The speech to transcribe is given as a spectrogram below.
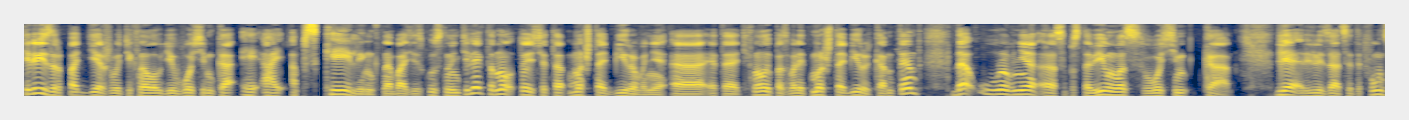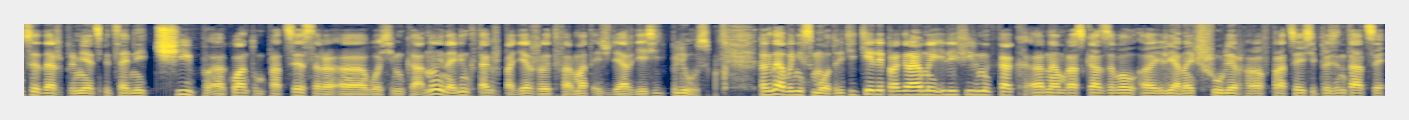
Телевизор поддерживает технологию 8К AI Upscaling на базе искусственного интеллекта, ну, то есть это масштабирование. Э, Эта технология позволяет масштабировать контент до уровня, э, сопоставимого с 8К. Для реализации этой функции даже применяют специальный чип, квантум-процессор э, 8К. Ну и новинка также поддерживает формат HDR10+. Когда вы не смотрите телепрограммы или фильмы, как нам рассказывал Илья Найтшулер э, в процессе презентации,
